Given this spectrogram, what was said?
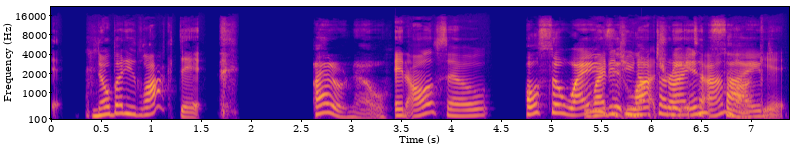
"Eh, nobody locked it. I don't know. and also Also, why, why did you not try to unlock it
